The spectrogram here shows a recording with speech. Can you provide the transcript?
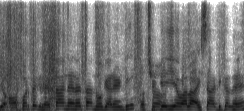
ये ऑफ़र तक रहता नहीं रहता नो गारंटी अच्छा। क्योंकि ये वाला ऐसा आर्टिकल है।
